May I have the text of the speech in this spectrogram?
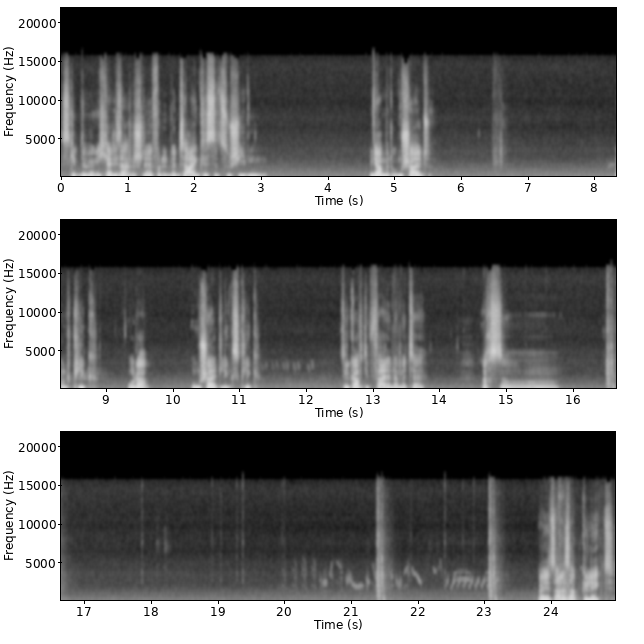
Es gibt eine Möglichkeit, die Sachen schnell von Inventar in Kiste zu schieben. Ja, mit Umschalt. Und Klick. Oder? Umschalt links, Klick. Drück auf die Pfeile in der Mitte. Ach so. Habe jetzt alles abgelegt.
